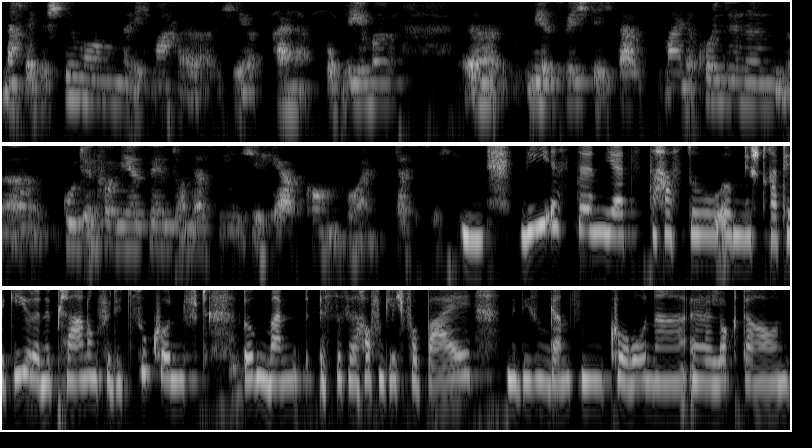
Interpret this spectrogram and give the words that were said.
nach der Bestimmung. Ich mache hier keine Probleme äh, mir ist wichtig, dass meine Kundinnen äh, gut informiert sind und dass die hierher kommen wollen. Das ist wichtig. Hm. Wie ist denn jetzt, hast du irgendeine Strategie oder eine Planung für die Zukunft? Irgendwann ist es ja hoffentlich vorbei mit diesem ganzen Corona-Lockdown.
